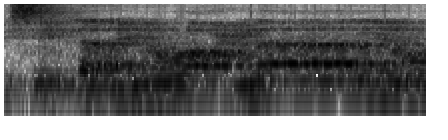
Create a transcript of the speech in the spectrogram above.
Bismillahirrahmanirrahim.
